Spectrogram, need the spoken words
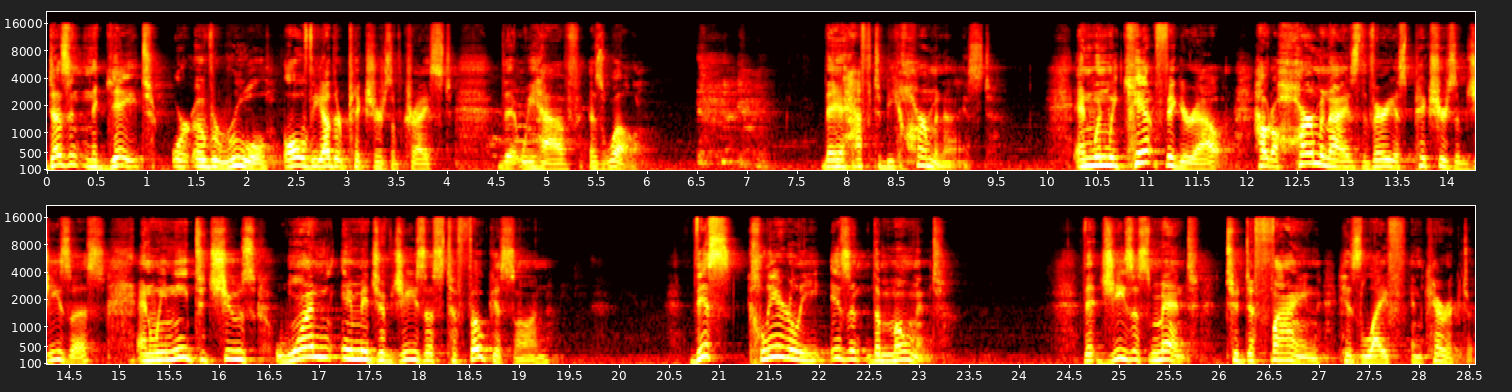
doesn't negate or overrule all the other pictures of Christ that we have as well. They have to be harmonized. And when we can't figure out how to harmonize the various pictures of Jesus, and we need to choose one image of Jesus to focus on, this clearly isn't the moment that Jesus meant to define his life and character.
